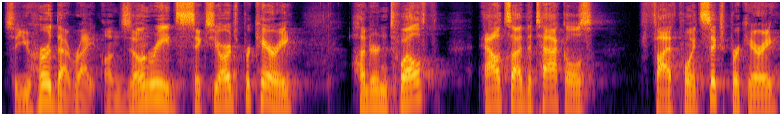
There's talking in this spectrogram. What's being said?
So you heard that right. On zone reads, six yards per carry, 112th. Outside the tackles, 5.6 per carry,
